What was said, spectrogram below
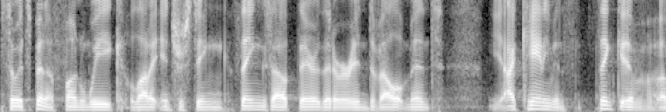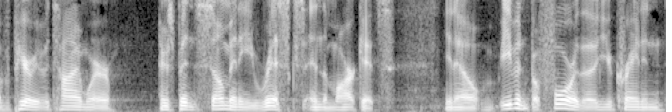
So it's been a fun week, a lot of interesting things out there that are in development. I can't even think of, of a period of time where there's been so many risks in the markets. You know, even before the Ukrainian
